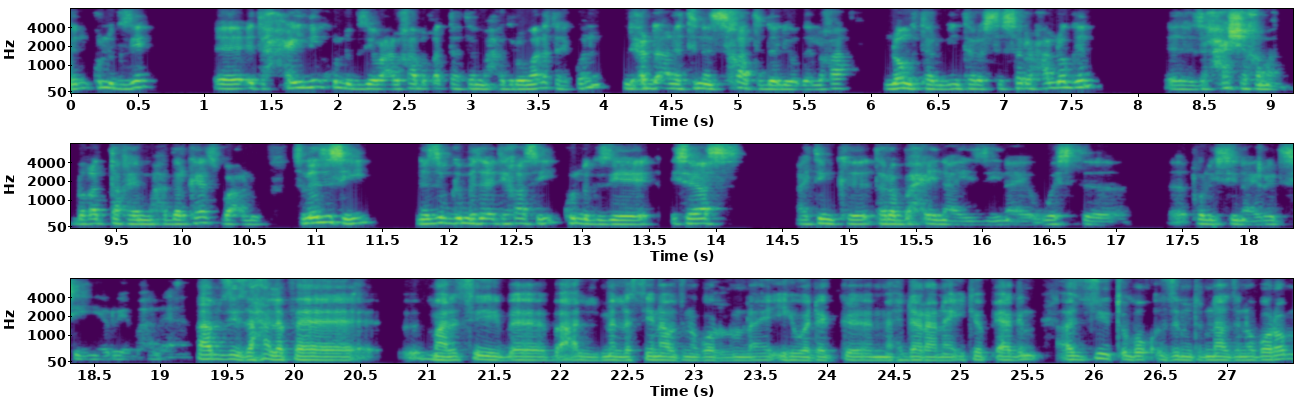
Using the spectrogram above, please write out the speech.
ግን ኩሉ ግዜ እቲ ሓይሊ ኩሉ ግዜ ባዕልኻ ብቐጥታ ተመሓድሮ ማለት ኣይኮነን። እንድሕር ደኣ ነቲ ንስኻ እትደልዮ ዘለኻ ሎንግ ተርም ኢንተረስት ትስርሓሉ ግን ዝሓሸ ከማን ብቀጥታ ከየመሓደርካዮስ ባዕሉ ስለዚ ሲ ነዚ ብ ግምት ኣእቲካ ሲ ኩሉ ግዜ ኢሰያስ ኣይ ቲንክ ተረባሒ ናይ እዚ ናይ ዌስት ፖሊሲ ናይ ሬድ ሲ ነይሩ እየ በሃላይ ኣነ። ኣብዚ ዝሓለፈ ማለት ሲ በዓል መለስ ዜናዊ ዝነበርሉ ናይ ኢህወደግ ምሕደራ ናይ ኢትዮጵያ ግን ኣዝዩ ጥቡቅ ዝምድና ዝነበሮም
